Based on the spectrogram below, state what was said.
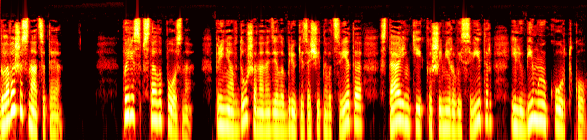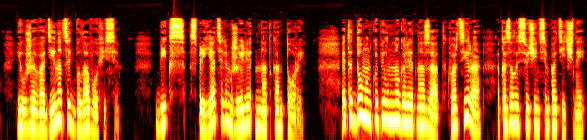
Глава шестнадцатая. Пэрис встала поздно. Приняв душ, она надела брюки защитного цвета, старенький кашемировый свитер и любимую куртку, и уже в одиннадцать была в офисе. Бикс с приятелем жили над конторой. Этот дом он купил много лет назад. Квартира оказалась очень симпатичной.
